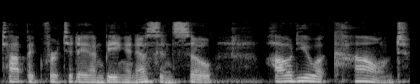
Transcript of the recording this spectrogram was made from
topic for today on Being and Essence, so how do you account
